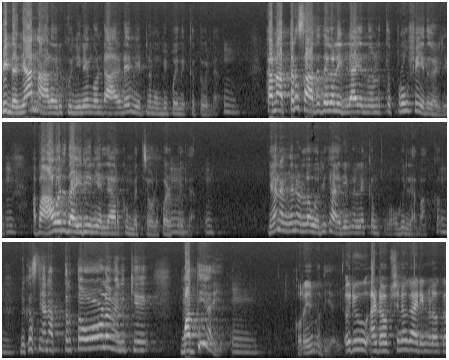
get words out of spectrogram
പിന്നെ ഞാൻ നാളെ ഒരു കുഞ്ഞിനെയും കൊണ്ട് ആരുടെയും വീട്ടിന് മുമ്പിൽ പോയി നിൽക്കത്തുമില്ല കാരണം അത്ര സാധ്യതകൾ ഇല്ല എന്നുള്ളത് പ്രൂഫ് ചെയ്ത് കഴിഞ്ഞു. അപ്പൊ ആ ഒരു ധൈര്യം ഇനി എല്ലാവർക്കും വെച്ചോളൂ കുഴപ്പമില്ല. ഞാൻ അങ്ങനെയുള്ള ഒരു കാര്യങ്ങളിലേക്കും പോകില്ല മക്ക. ബിക്കോസ് ഞാൻ അത്രത്തോളം എനിക്ക് മതിയായി. കുറേ മതിയായി. ഒരു അഡോപ്ഷനോ കാര്യങ്ങളോ ഒക്കെ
